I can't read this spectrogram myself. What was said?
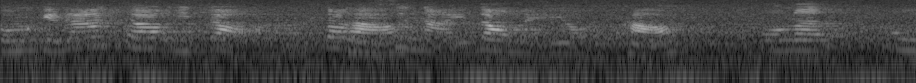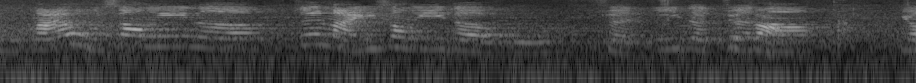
我们给大家挑一道，到底是哪一道没有？好，我们五买五送一呢，就是买一送一的五选一的券呢，有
